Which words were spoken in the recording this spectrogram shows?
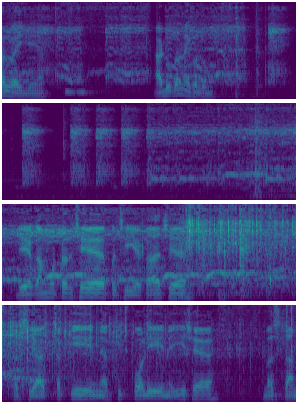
હલવાઈ ગયું અહીંયા. આડું કર નાખ ખોલું જે એક આ મોટર છે પછી એક આ છે પછી આ ચક્કી ને ખીચકોલી ને ઈ છે. મસ્ત આમ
